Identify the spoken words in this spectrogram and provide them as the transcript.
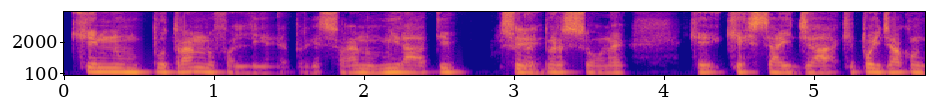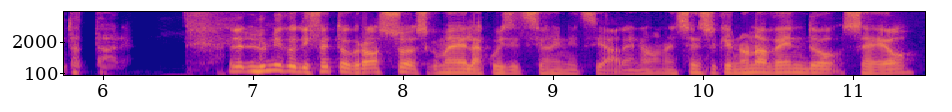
che non potranno fallire, perché saranno mirati sulle sì. persone che, che, sai già, che puoi già contattare. L'unico difetto grosso, secondo me, è l'acquisizione iniziale, no? nel senso che non avendo SEO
